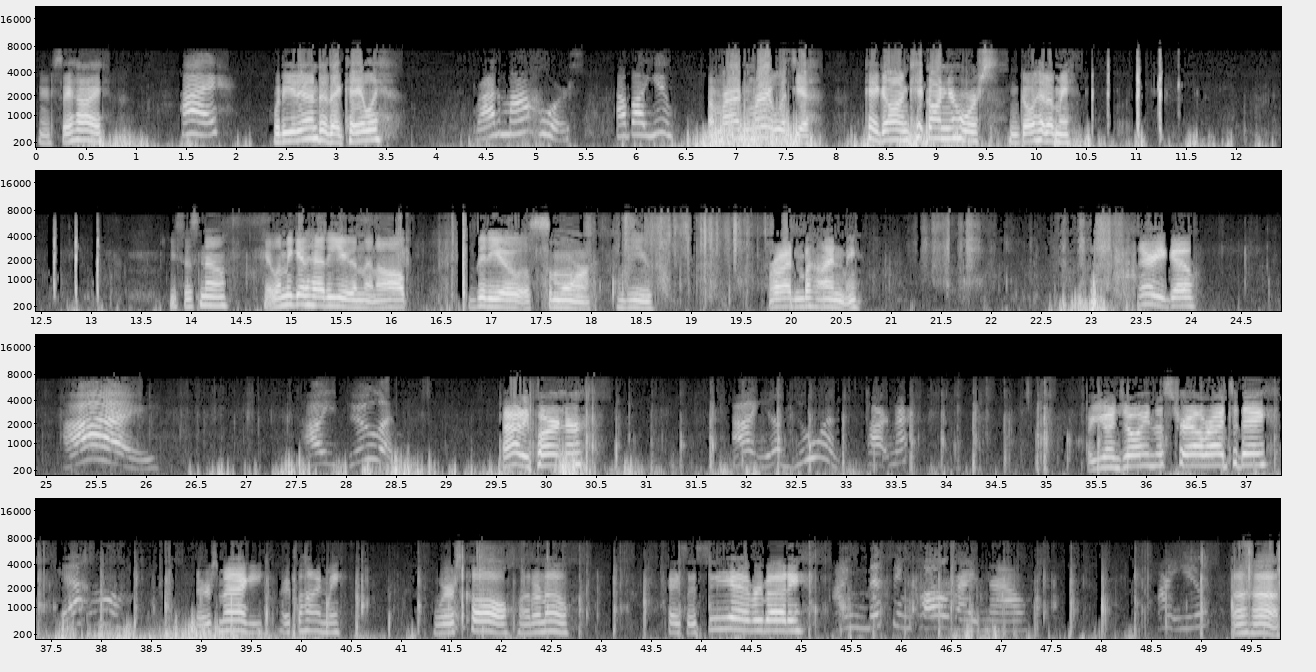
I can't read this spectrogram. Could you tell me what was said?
Here, say hi. Hi, What are you doing today, Caeleigh? riding my horse. How about you? I'm riding right with you. Okay, go on, kick on your horse. and Go ahead of me. He says no. Here, let me get ahead of you, and then I'll video some more of you riding behind me. There you go. Hi. How you doing? Howdy, partner. How you doing, partner? Are you enjoying this trail ride today? Yeah. There's Maggie right behind me. Where's Call? I don't know. Okay, so see ya, everybody. I'm missing call right now. Aren't you? Uh huh.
